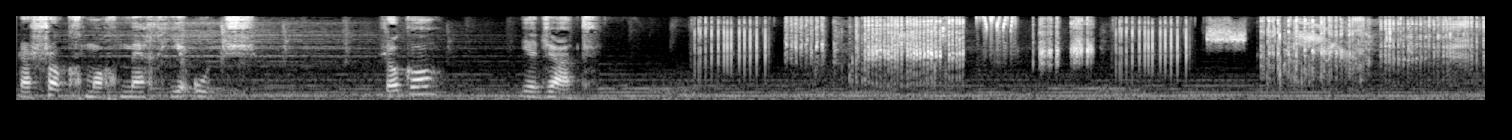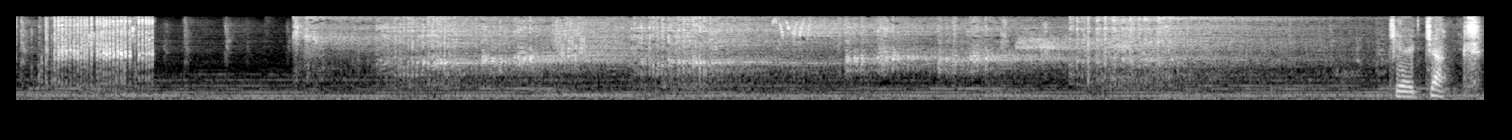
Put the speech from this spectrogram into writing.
da szokmoch mech je ucz. Żoko je dziad. Jack,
